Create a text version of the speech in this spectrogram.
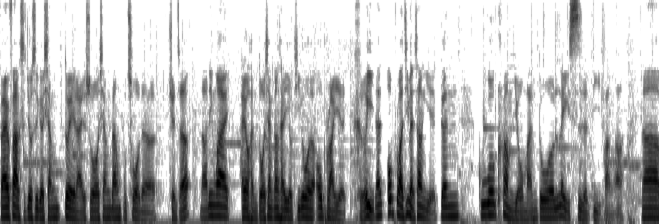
Firefox 就是一个相对来说相当不错的选择。那另外还有很多，像刚才有提过的 Opera 也可以，但 Opera 基本上也跟 Google Chrome 有蛮多类似的地方啊。那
